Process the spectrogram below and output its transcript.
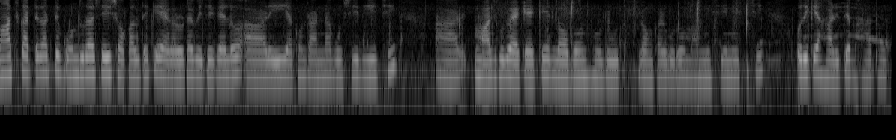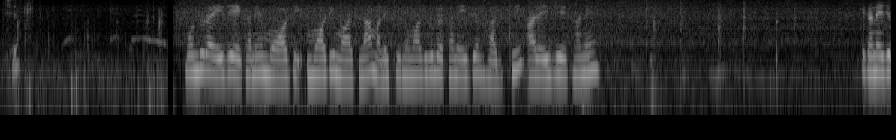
মাছ কাটতে কাটতে বন্ধুরা সেই সকাল থেকে এগারোটা বেজে গেল আর এই এখন রান্না বসিয়ে দিয়েছি। আর মাছগুলো একে একে লবণ, হলুদ, লঙ্কার গুঁড়ো মা মিশিয়ে নিচ্ছি। ওদিকে হাঁড়িতে ভাত হচ্ছে। বন্ধুরা, এই যে এখানে মটি মটি মাছ না মানে চুনো মাছগুলো এখানে এই যে ভাজছি। আর এই যে এখানে এখানে এই যে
